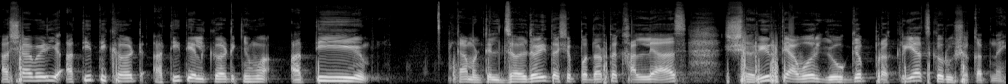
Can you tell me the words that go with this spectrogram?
अशावेळी अति तिखट अति तेलकट किंवा अति काय म्हणतील जळजळीत असे पदार्थ खाल्ल्यास शरीर त्यावर योग्य प्रक्रियाच करू शकत नाही.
